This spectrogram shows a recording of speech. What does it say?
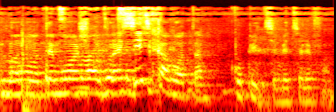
Ну, ты можешь попросить кого-то купить тебе телефон.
